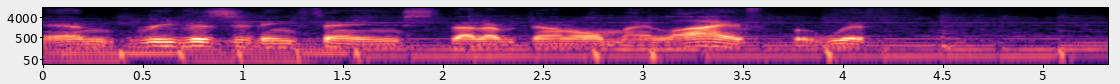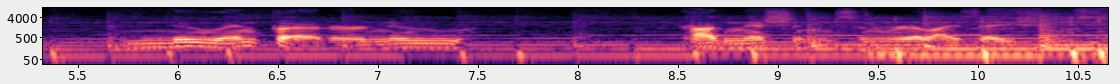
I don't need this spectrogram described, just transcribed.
and revisiting things that I've done all my life but with new input or new cognitions and realizations.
